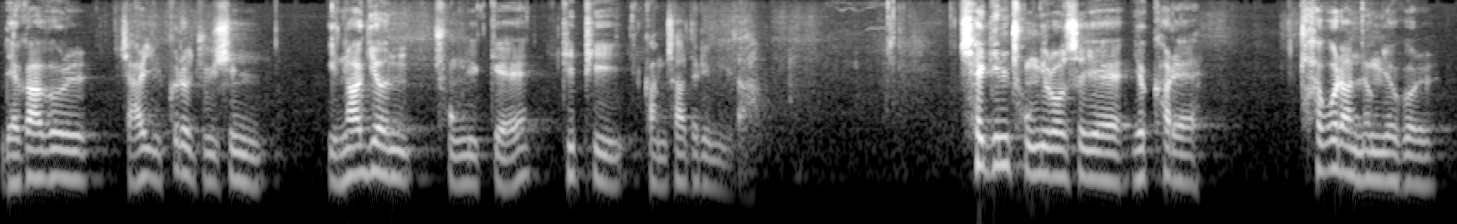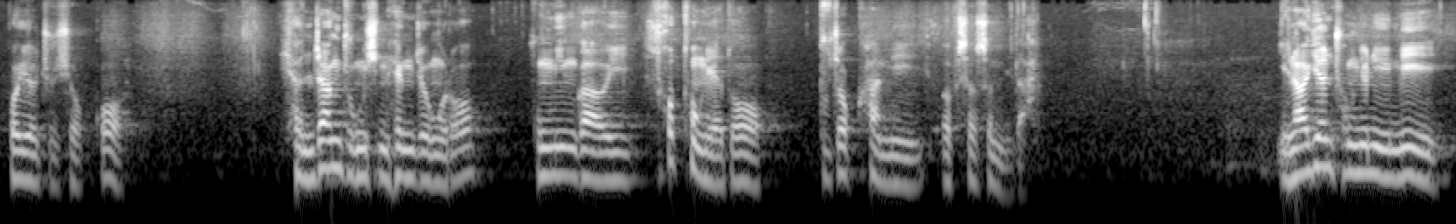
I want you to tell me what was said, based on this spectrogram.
내각을 잘 이끌어 주신 이낙연 총리께 깊이 감사드립니다. 책임 총리로서의 역할에 탁월한 능력을 보여주셨고 현장 중심 행정으로 국민과의 소통에도 부족함이 없었습니다. 이낙연 총리님이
